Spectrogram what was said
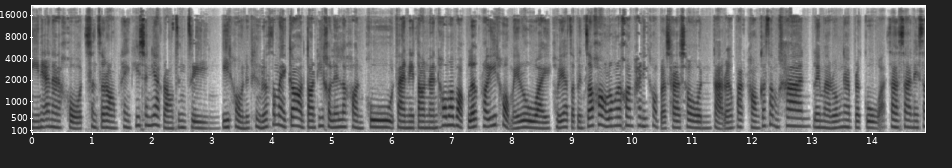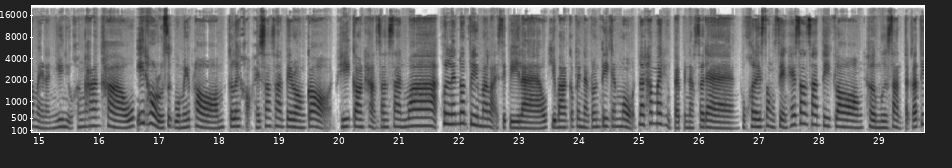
นี้ในอนาคต ฉันจะร้องเพลงที่ฉันอยากร้องจริง ๆ อีโถนึกถึงเรื่องสมัยก่อนตอนที่เขาเล่นละครพูด แฟนในตอนนั้นโทรมาบอกเลิกเพราะอีโถไม่รวย เขาอยากจะเป็นเจ้าของโรงละครพาณิชย์ของประชาชน แต่เรื่องปากท้องก็สำคัญ เลยมาร่วมงานประกวดซาซาในสมัยนั้นยนอยู่ข้างๆเขา อีโถรู้สึกว่าไม่พร้อม ก็เลยขอให้ซันซันไปร้องก่อนพี่กรถามซันซันว่า คุณเล่นดนตรีมาหลายสิบปีแล้วที่บ้านก็เป็นนักดนตรีกันหมด แล้วทำไมถึงไปเป็นนักแสดง ทุกคนเลยส่งเสียงให้ซันซันตีกลอง เธอมือสั่นแต่ก็ตี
